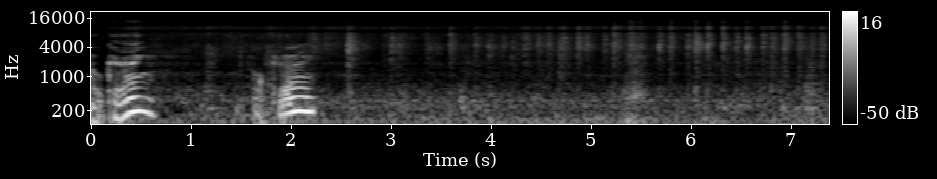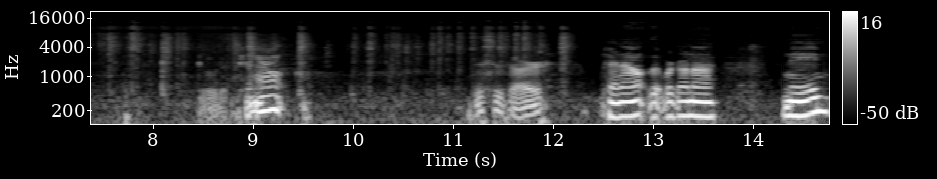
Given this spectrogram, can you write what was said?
Okay, okay. Pinout. This is our pinout that we're gonna need.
